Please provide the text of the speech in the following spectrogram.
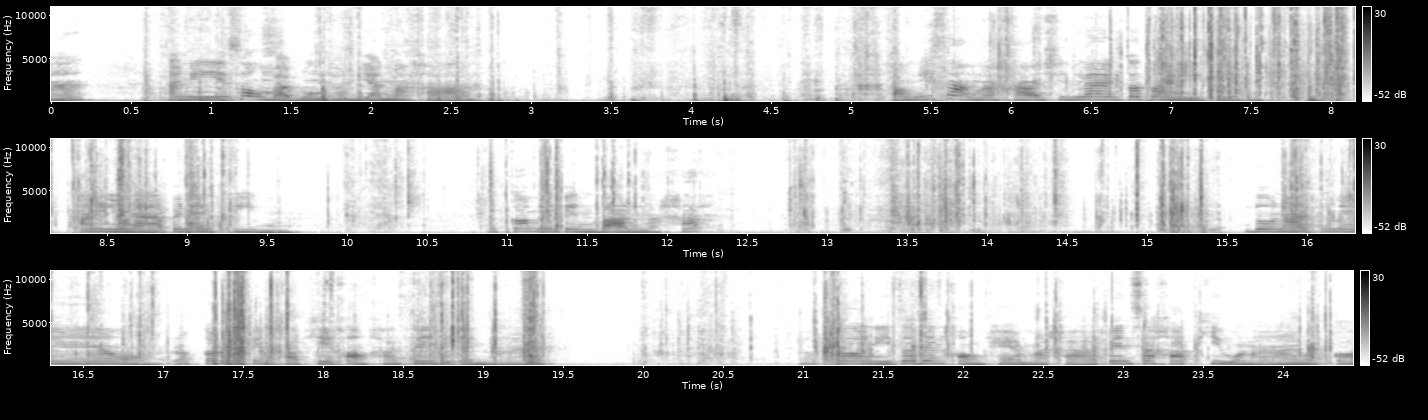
นะ อันนี้ส่งแบบลงทะเบียนนะคะ ของที่สั่งนะคะ ชิ้นแรกก็จะมีเป็นอันนี้นะเป็นไอติมแล้วก็มีเป็นบันนะคะ โดนัทแมว แล้วก็มีเป็นคัพเค้กของคาเฟ่ดีเอ็นนะ แล้วก็อันนี้จะเป็นของแถมนะคะ เป็นสครับผิวนะ แล้วก็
